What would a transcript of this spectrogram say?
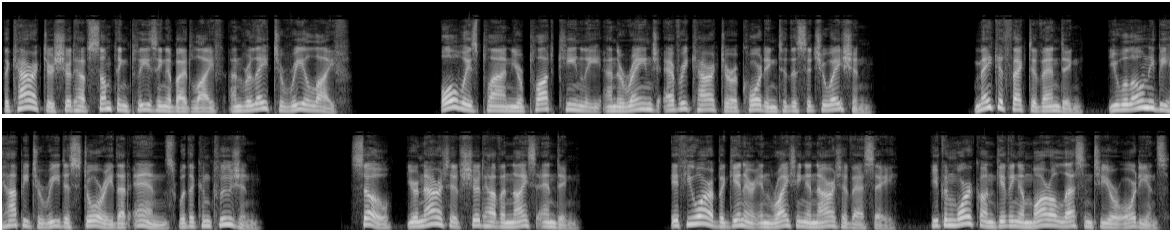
The character should have something pleasing about life and relate to real life. Always plan your plot keenly and arrange every character according to the situation. Make effective ending, you will only be happy to read a story that ends with a conclusion. So, your narrative should have a nice ending. If you are a beginner in writing a narrative essay, you can work on giving a moral lesson to your audience.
